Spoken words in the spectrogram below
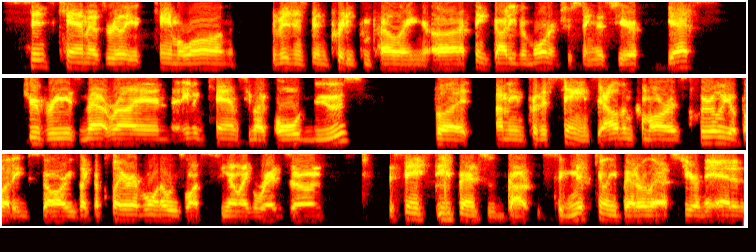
since Cam has really came along, division's been pretty compelling. Uh, I think got even more interesting this year. Yes, Drew Brees, Matt Ryan, and even Cam seem like old news, but I mean, for the Saints, Alvin Kamara is clearly a budding star. He's like the player everyone always wants to see on like red zone. The Saints defense got significantly better last year, and they added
